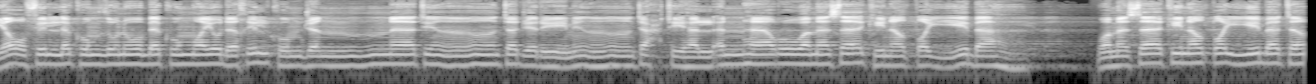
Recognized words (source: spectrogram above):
يغفر لكم ذنوبكم ويدخلكم جنات تجري من تحتها الأنهار ومساكن طيبة ومساكن طيبة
